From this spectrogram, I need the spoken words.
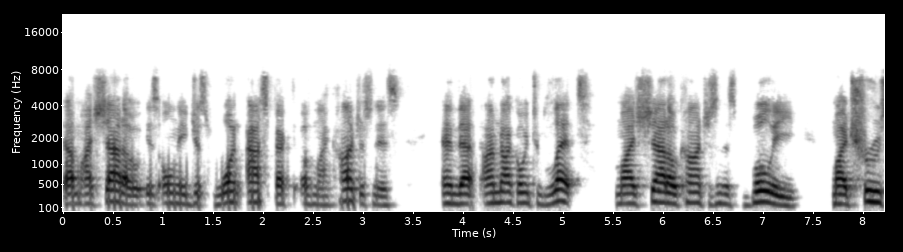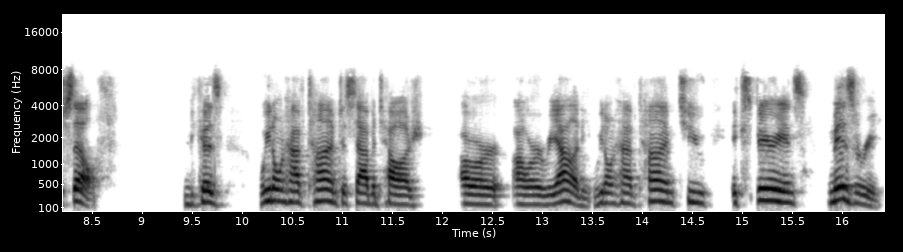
that my shadow is only just one aspect of my consciousness and that I'm not going to let my shadow consciousness bully my true self because we don't have time to sabotage our our reality. We don't have time to experience misery.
